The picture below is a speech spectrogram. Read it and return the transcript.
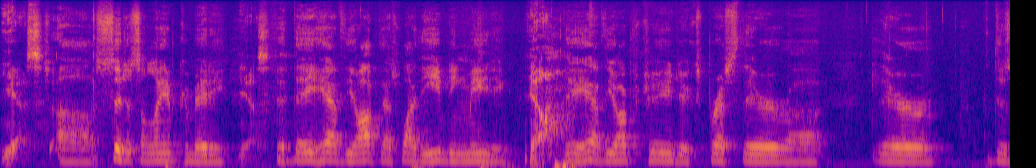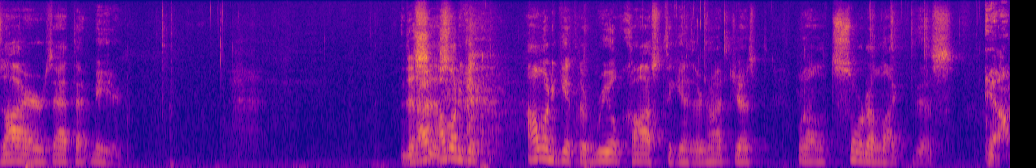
Yes, uh, Citizen Lamp Committee yes. that they have the, op- that's why the evening meeting, Yeah. they have the opportunity to express their, uh, their desires at that meeting. This I, I is, wanna get, I wanna get the real cost together, not just, well, it's sorta like this. yeah.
